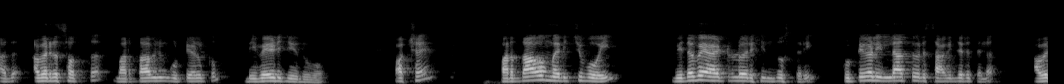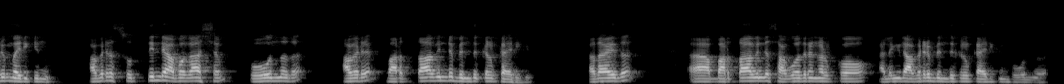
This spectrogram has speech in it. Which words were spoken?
അത് അവരുടെ സ്വത്ത് ഭർത്താവിനും കുട്ടികൾക്കും ഡിവൈഡ് ചെയ്തു പോകും. പക്ഷേ ഭർത്താവ് മരിച്ചുപോയി. വിധവയായിട്ടുള്ള ഒരു ഹിന്ദു സ്ത്രീ കുട്ടികളില്ലാത്ത ഒരു സാഹചര്യത്തിൽ അവർ മരിക്കുന്നു. അവരുടെ സ്വത്തിന്റെ അവകാശം പോകുന്നത് അവരെ ഭർത്താവിന്റെ ബന്ധുക്കൾക്കായിരിക്കും. അതായത് ഭർത്താവിന്റെ സഹോദരങ്ങൾക്കോ അല്ലെങ്കിൽ അവരുടെ ബന്ധുക്കൾക്കായിരിക്കും പോകുന്നത്.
